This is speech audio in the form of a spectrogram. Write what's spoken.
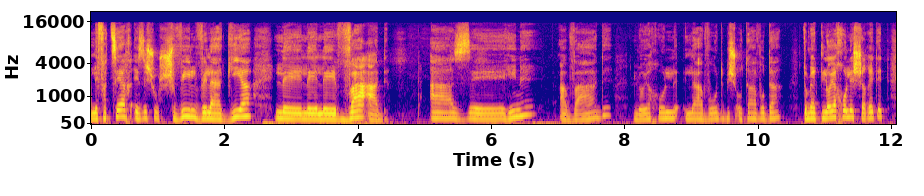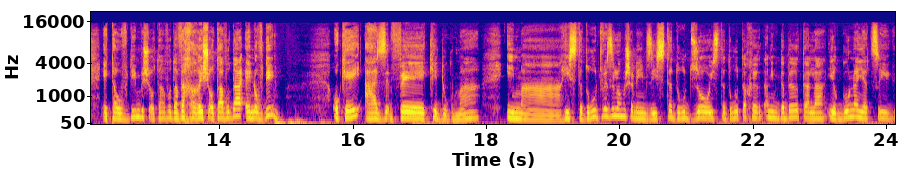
לפצח איזשהו שביל ולהגיע לוועד. אז uh, הנה, הוועד לא יכול לעבוד בשעות העבודה. זאת אומרת, לא יכול לשרת את, את העובדים בשעות העבודה, ואחרי שעות העבודה אין עובדים. אוקיי? אז, וכדוגמה, עם ההסתדרות, וזה לא משנה אם זה הסתדרות זו או הסתדרות אחרת, אני מדברת על הארגון היציג,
